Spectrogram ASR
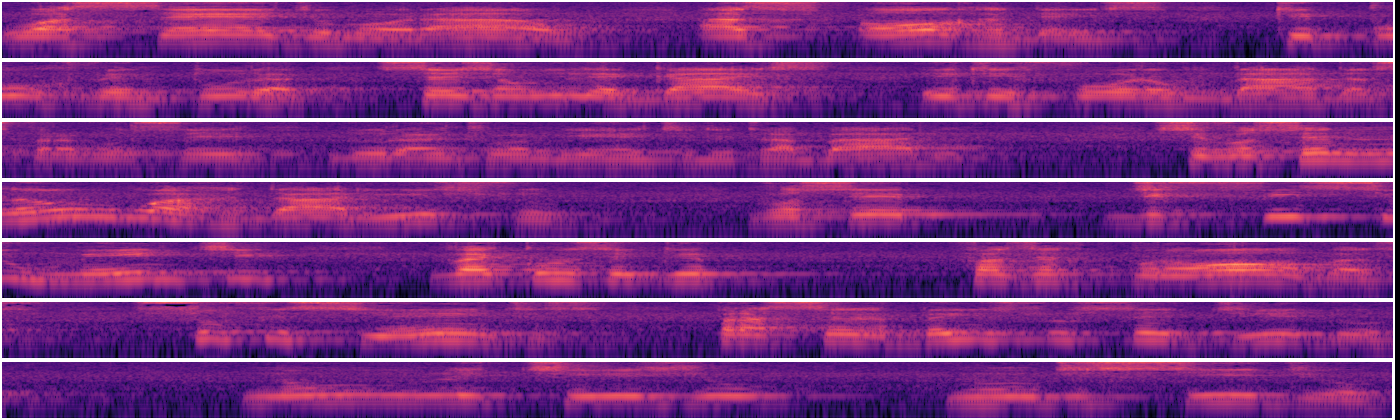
o assédio moral, as ordens que porventura sejam ilegais e que foram dadas para você durante o ambiente de trabalho. Se você não guardar isso, você dificilmente vai conseguir fazer provas suficientes para ser bem sucedido num litígio num dissídio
